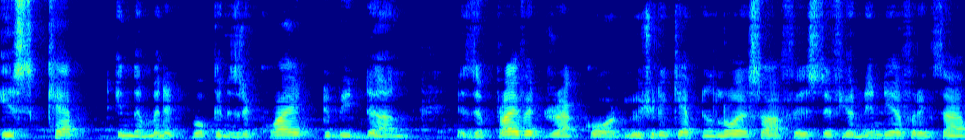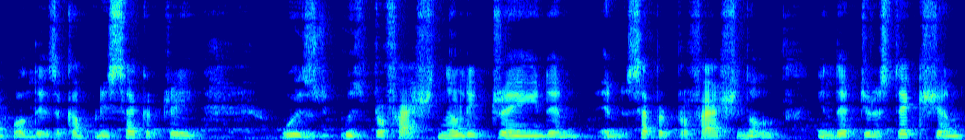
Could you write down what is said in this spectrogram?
is kept in the minute book and is required to be done as a private record, usually kept in a lawyer's office. If you're in India, for example, there's a company secretary who is, who is professionally trained and, and separate professional in that jurisdiction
